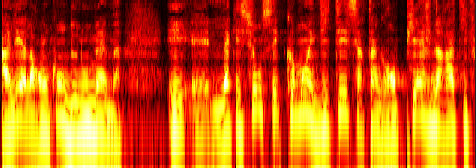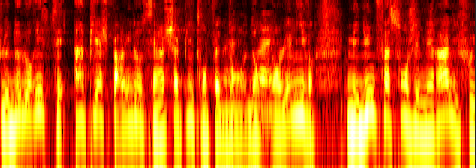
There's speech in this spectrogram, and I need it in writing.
aller à la rencontre de nous-mêmes. Et euh, la question, c'est comment éviter certains grands pièges narratifs. Le dolorisme, c'est un piège parmi d'autres. C'est un chapitre, en fait, dans, dans, le livre. Mais d'une façon générale, il faut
